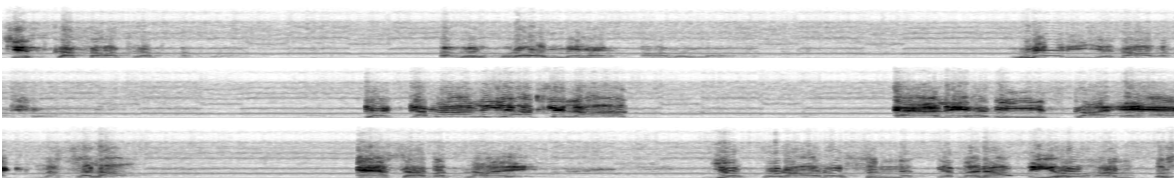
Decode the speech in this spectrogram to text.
جس کا ساتھ رب کا قرآن۔ اگر قرآن میں ہے آم اللہ میری یہ دعوت ہے کہ کمالیا کے لوگ اہل حدیث کا ایک مسئلہ ایسا بتلائے جو قرآن و سنت کے منافی ہو، ہم اس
